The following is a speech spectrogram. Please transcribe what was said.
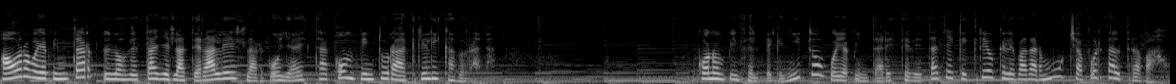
Ahora voy a pintar los detalles laterales, la argolla esta, con pintura acrílica dorada. Con un pincel pequeñito voy a pintar este detalle que creo que le va a dar mucha fuerza al trabajo.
